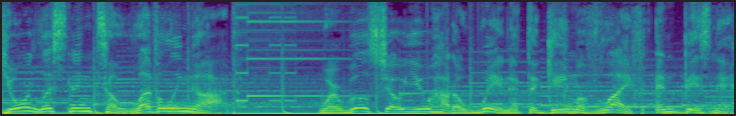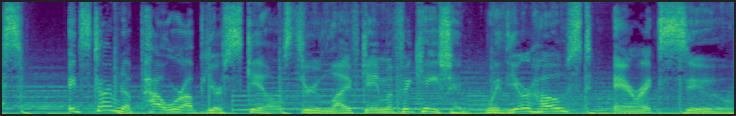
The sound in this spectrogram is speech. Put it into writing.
You're listening to Leveling Up, where we'll show you how to win at the game of life and business. It's time to power up your skills through life gamification with your host, Eric Siu.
